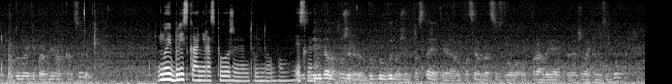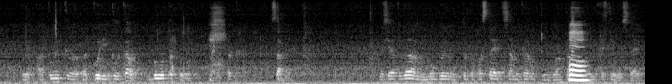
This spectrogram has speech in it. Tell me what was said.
Вы думаете, проблема в конце? Ну и близко они расположены друг к другу. Если... Я недавно тоже был вынужден поставить, э, у пациента отсутствовал правый ряд э, жевательных зубов, а клык, э, корень клыка был вот такой вот, как сабля. То есть я туда мог бы только поставить самый короткий имплантат, mm. не хотел ставить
